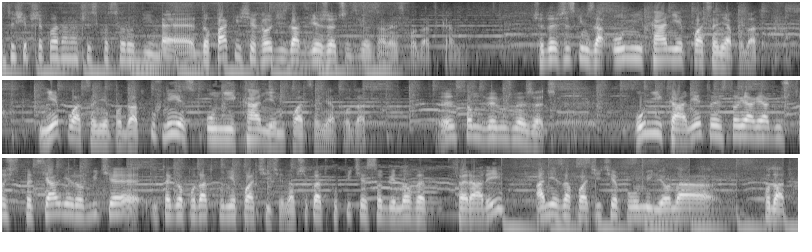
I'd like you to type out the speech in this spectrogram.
I to się przekłada na wszystko, co robimy. E, Do paki się chodzi za dwie rzeczy związane z podatkami. Przede wszystkim za unikanie płacenia podatków. Niepłacenie podatków nie jest unikaniem płacenia podatków. To są dwie różne rzeczy. Unikanie to jest to, jak, jak już coś specjalnie robicie i tego podatku nie płacicie. Na przykład kupicie sobie nowe Ferrari, a nie zapłacicie pół miliona podatku.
